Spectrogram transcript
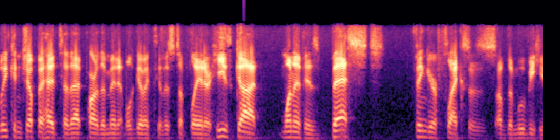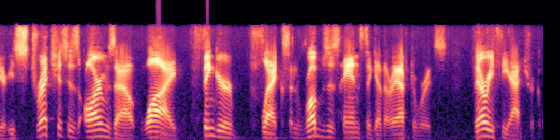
we can jump ahead to that part of the minute. We'll get back to the other stuff later. He's got one of his best finger flexes of the movie here. He stretches his arms out wide, finger flex, and rubs his hands together afterwards. Very theatrical.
